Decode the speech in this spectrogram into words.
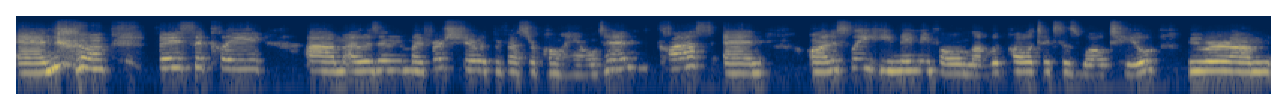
And basically, um, I was in my first year with Professor Paul Hamilton class. And honestly, he made me fall in love with politics as well too. We were um,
